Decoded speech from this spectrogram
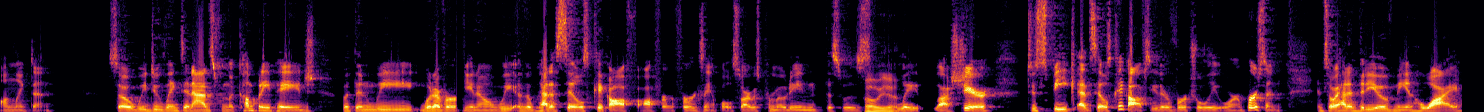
on LinkedIn. So we do LinkedIn ads from the company page, but then we, whatever, you know, we, we had a sales kickoff offer, for example. So I was promoting, this was oh, yeah. late last year, to speak at sales kickoffs, either virtually or in person. And so I had a video of me in Hawaii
